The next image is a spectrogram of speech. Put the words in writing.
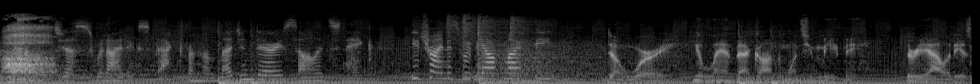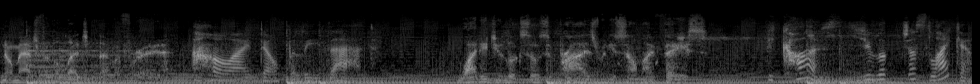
Just what I'd expect from the legendary Solid Snake. You trying to sweep me off my feet? Don't worry, you'll land back on them once you meet me. The reality is no match for the legend, I'm afraid. Oh, I don't believe that. Why did you look so surprised when you saw my face? Because you look just like him.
